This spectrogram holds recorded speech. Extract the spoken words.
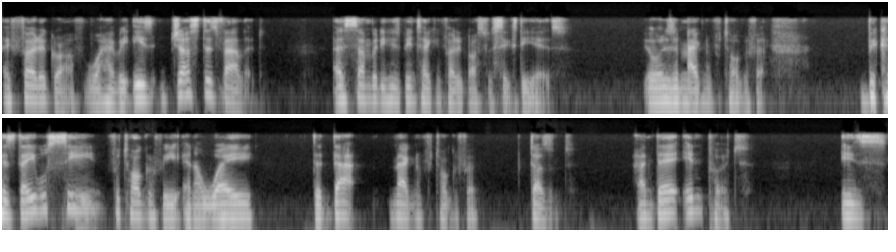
a photograph or what have you is just as valid as somebody who's been taking photographs for 60 years or as a magnum photographer because they will see photography in a way that that magnum photographer doesn't. And their input is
